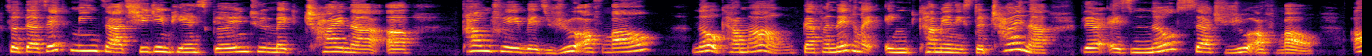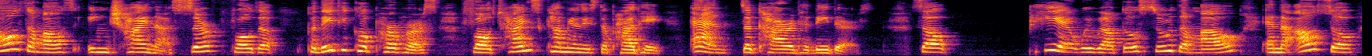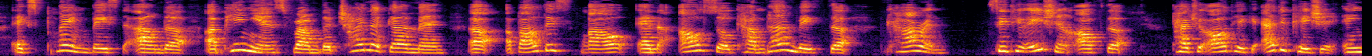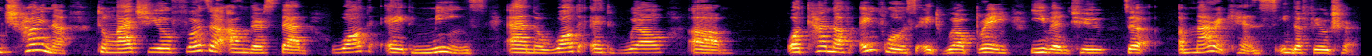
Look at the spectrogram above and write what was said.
So does it mean that Xi Jinping is going to make China a country with rule of law? No, come on. Definitely in communist China, there is no such rule of law. All the laws in China serve for the political purpose for Chinese Communist Party and the current leaders. So here we will go through the law and also explain based on the opinions from the China government uh, about this law and also compare with the current situation of the patriotic education in China to let you further understand what it means and what it will, um, what kind of influence it will bring even to the Americans in the future.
